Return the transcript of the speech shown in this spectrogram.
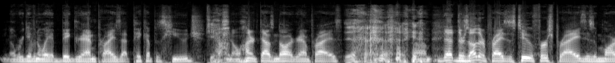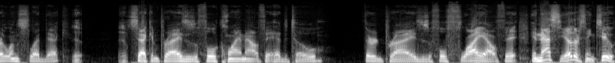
You know, we're giving away a big grand prize. That pickup is huge. Yeah. You know, hundred thousand dollar grand prize. Yeah. Um, th- there's other prizes too. First prize is a Marlin sled deck. Yep. Yep. Second prize is a full Klim outfit head to toe. Third prize is a full fly outfit. And that's the other thing too.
